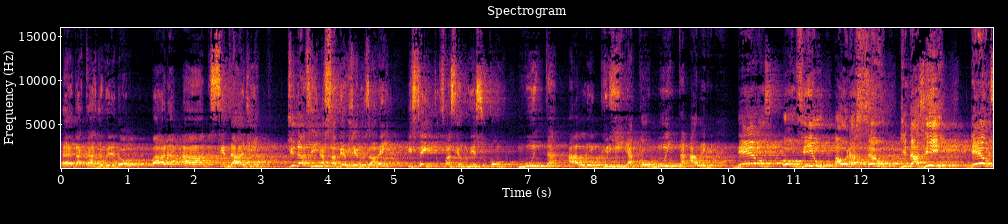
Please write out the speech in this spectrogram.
é, da casa de Obededom para a cidade de Davi, a saber, Jerusalém, e feito fazendo isso com muita alegria, com muita alegria. Deus ouviu a oração de Davi, Deus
